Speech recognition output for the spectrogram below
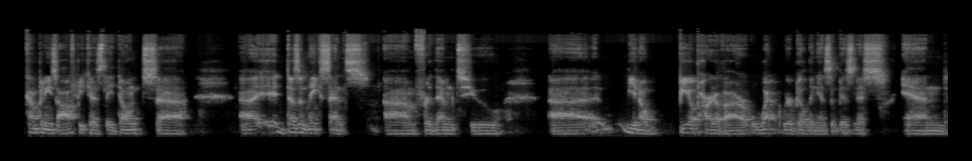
companies off because they don't, uh, uh, it doesn't make sense um, for them to, uh, you know, be a part of our what we're building as a business. And,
